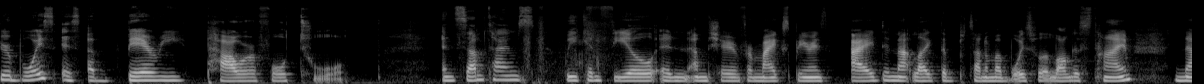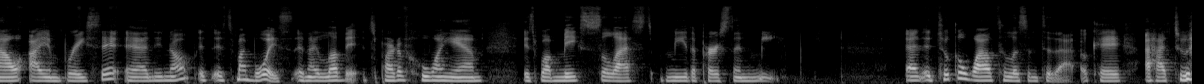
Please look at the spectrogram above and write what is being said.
your voice is a very powerful tool. And sometimes we can feel, and I'm sharing from my experience, I did not like the sound of my voice for the longest time. Now I embrace it, and you know, it, it's my voice, and I love it. It's part of who I am. It's what makes Celeste me, the person me. And it took a while to listen to that. Okay, I had to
